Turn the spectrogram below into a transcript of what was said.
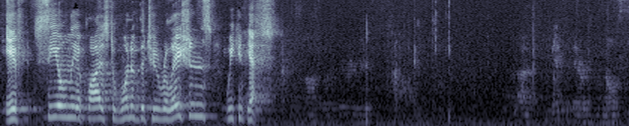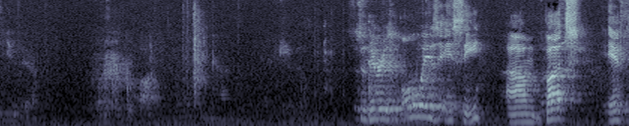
if C only applies to one of the two relations, we can, yes? Uh, if there is no C there, what's the thought? So there is always a C, um, but if,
